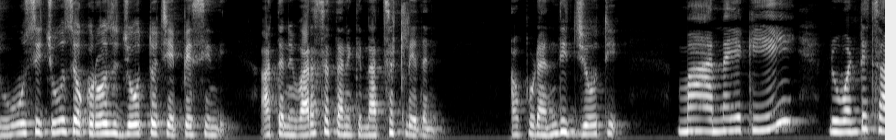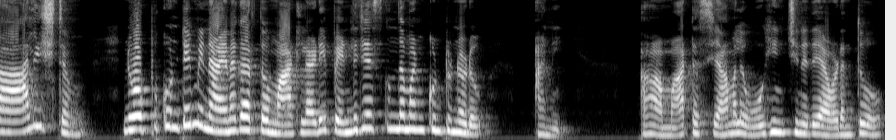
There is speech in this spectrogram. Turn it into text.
చూసి చూసి ఒకరోజు జ్యోతితో చెప్పేసింది. అతని వరస తనకి నచ్చట్లేదని. అప్పుడు అంది జ్యోతి మా అన్నయ్యకి నువ్వంటే చాలా ఇష్టం. నువ్వు ఒప్పుకుంటే మీ నాయనగారితో మాట్లాడి పెండ్లి చేసుకుందాం అనుకుంటున్నాడు అని. ఆ మాట శ్యామల ఊహించినదే అవడంతో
